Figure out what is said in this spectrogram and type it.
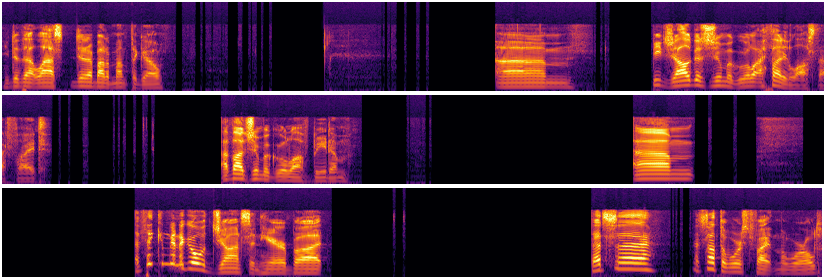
He did that last, did about a month ago. Um, beat Zhalgas Zhumagulov. I thought he lost that fight. I thought Zhumagulov beat him. Um, I think I'm gonna go with Johnson here, but that's uh that's not the worst fight in the world.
